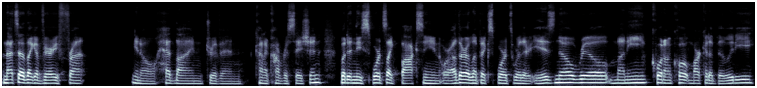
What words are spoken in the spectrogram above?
and that's a, like a very front you know headline driven kind of conversation but in these sports like boxing or other olympic sports where there is no real money quote unquote marketability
